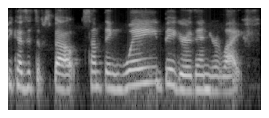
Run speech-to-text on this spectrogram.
because it's about something way bigger than your life.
